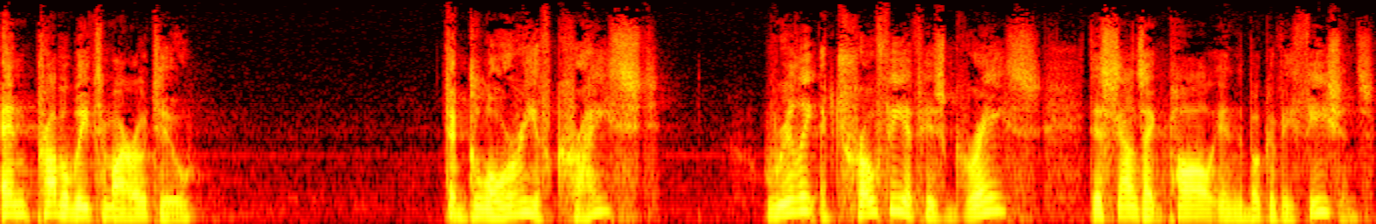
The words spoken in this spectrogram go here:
and probably tomorrow too. The glory of Christ? Really? A trophy of his grace? This sounds like Paul in the book of Ephesians.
